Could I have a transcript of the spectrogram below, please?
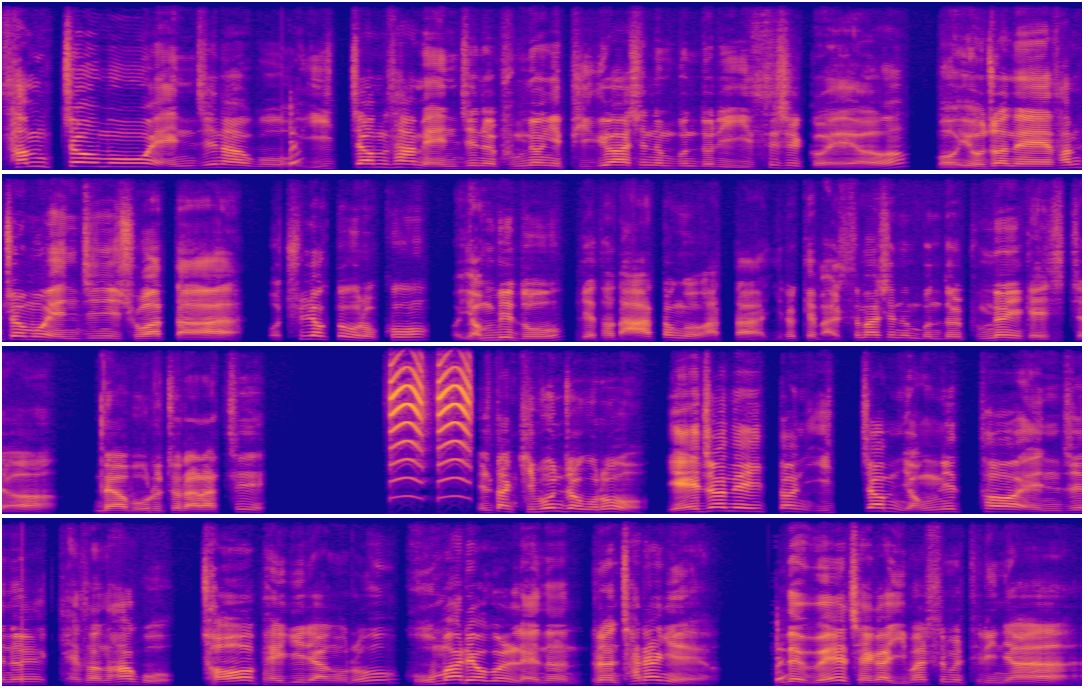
3.5 엔진하고 2.3 엔진을 분명히 비교하시는 분들이 있으실 거예요. 뭐 요전에 3.5 엔진이 좋았다. 뭐 출력도 그렇고 뭐 연비도 이게 더 나았던 것 같다. 이렇게 말씀하시는 분들 분명히 계시죠. 내가 모를 줄 알았지? 일단 기본적으로 예전에 있던 2.0L 엔진을 개선하고 저 배기량으로 고마력을 내는 그런 차량이에요. 근데 왜 제가 이 말씀을 드리냐?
